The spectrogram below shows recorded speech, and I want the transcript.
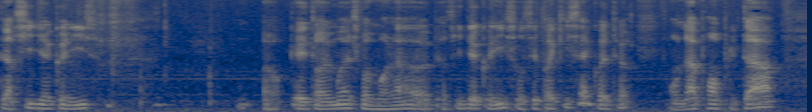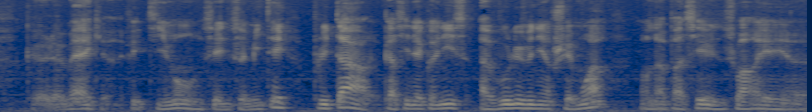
Percy Diaconis. Alors, étant et moi, à ce moment-là, euh, Percy Diaconis, on ne sait pas qui c'est, quoi, tu vois. On apprend plus tard que le mec, effectivement, c'est une sommité. Plus tard, Percy Diaconis a voulu venir chez moi on a passé une soirée, euh,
